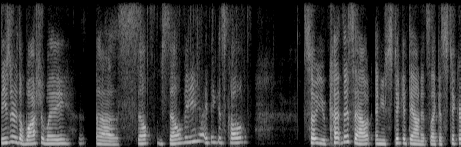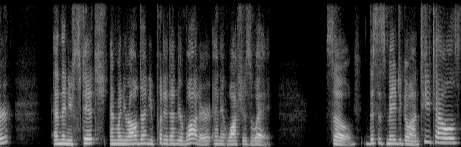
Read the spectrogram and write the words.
These are the wash away uh self I think it's called. So you cut this out and you stick it down. It's like a sticker. And then you stitch, and when you're all done, you put it under water and it washes away. So this is made to go on tea towels.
